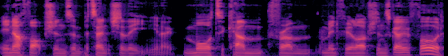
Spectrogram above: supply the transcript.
enough options and potentially, you know, more to come from midfield options going forward.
